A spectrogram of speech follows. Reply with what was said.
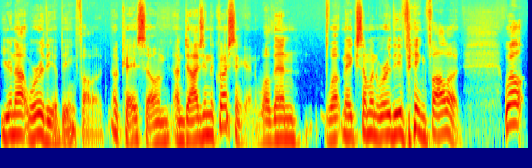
you're not worthy of being followed. Okay, so I'm, I'm dodging the question again. Well, then what makes someone worthy of being followed? Well,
